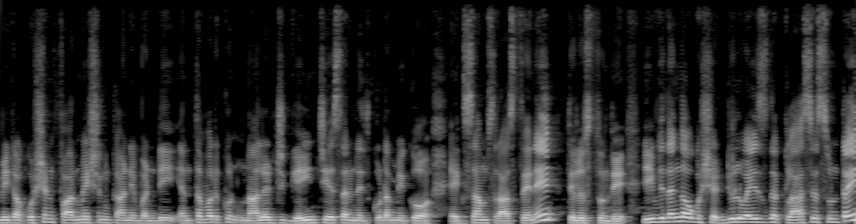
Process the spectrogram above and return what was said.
మీకు ఆ క్వశ్చన్ ఫార్మేషన్ కానివ్వండి ఎంతవరకు నాలెడ్జ్ గెయిన్ చేశారనేది కూడా మీకు ఎగ్జామ్స్ రాస్తేనే తెలుస్తుంది. ఈ ఈ విధంగా ఒక షెడ్యూల్ వైజ్గా క్లాసెస్ ఉంటాయి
